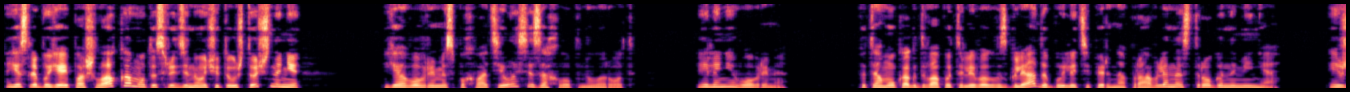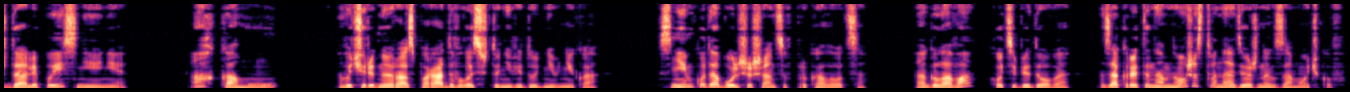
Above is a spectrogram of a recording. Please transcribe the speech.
Если бы я и пошла к кому-то среди ночи, то уж точно не...» Я вовремя спохватилась и захлопнула рот. Или не вовремя. Потому как два пытливых взгляда были теперь направлены строго на меня и ждали пояснения. «Ах, кому?» В очередной раз порадовалась, что не веду дневника. С ним куда больше шансов проколоться. А голова, хоть и бедовая, закрыта на множество надежных замочков.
